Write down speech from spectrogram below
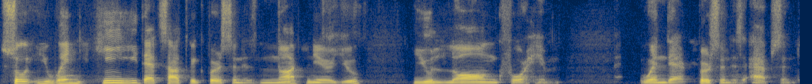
So you, when he, that sattvic person, is not near you, you long for him when that person is absent.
